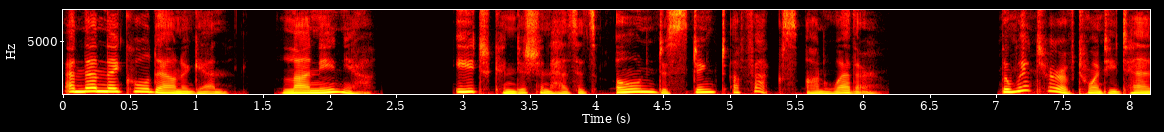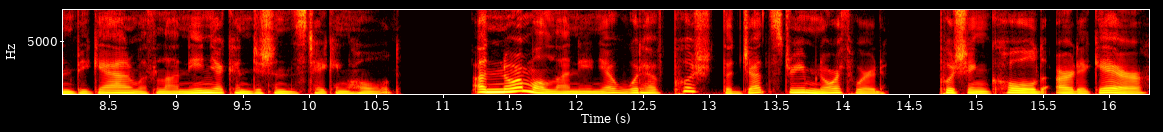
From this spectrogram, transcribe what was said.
and then they cool down again, La Nina. Each condition has its own distinct effects on weather. The winter of 2010 began with La Nina conditions taking hold. A normal La Nina would have pushed the jet stream northward, pushing cold Arctic air,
